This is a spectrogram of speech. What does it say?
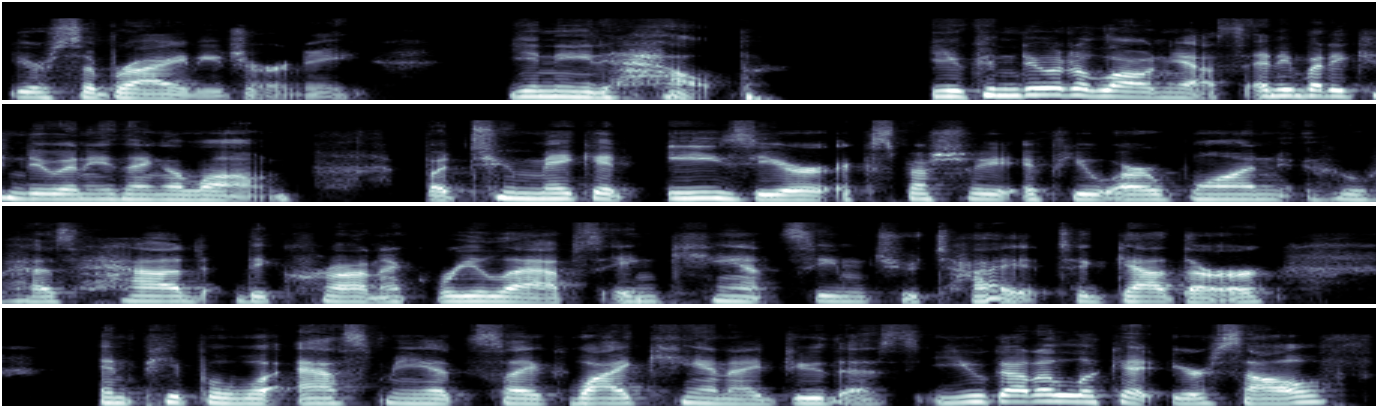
your sobriety journey you need help. You can do it alone. Yes, anybody can do anything alone. But to make it easier, especially if you are one who has had the chronic relapse and can't seem to tie it together, and people will ask me, it's like, why can't I do this? You got to look at yourself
